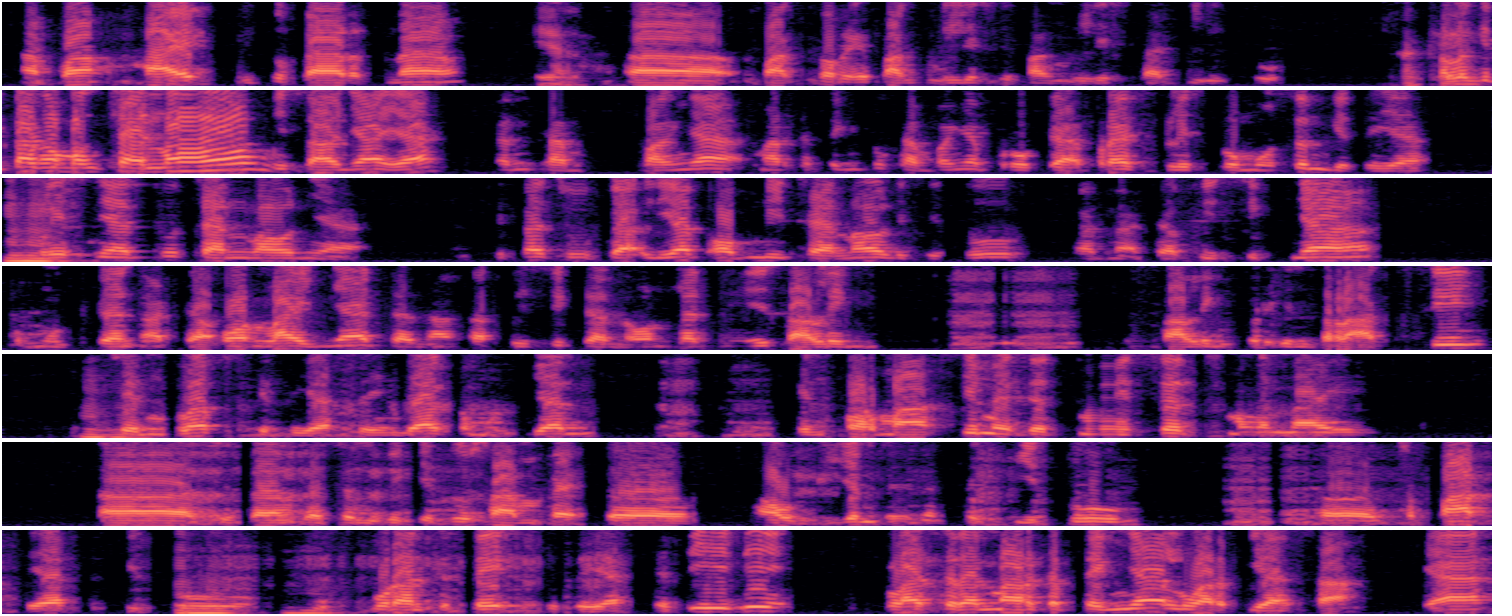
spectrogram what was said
apa hype itu karena Ya. uh, faktor evangelis evangelis tadi itu. Oke. Kalau kita ngomong channel misalnya ya, kan gampangnya marketing itu gampangnya produk price place promotion gitu ya. Mhm. Place-nya itu channelnya. Kita juga lihat omni channel di situ karena ada fisiknya, kemudian ada online-nya dan antara fisik dan online ini saling saling berinteraksi Mhm. seamless gitu ya sehingga kemudian informasi message-message mengenai uh, Citayan Fashion Week itu sampai ke audiens dengan begitu uh, cepat ya begitu. Ukuran detik gitu ya. Jadi ini pelajaran marketingnya luar biasa ya.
